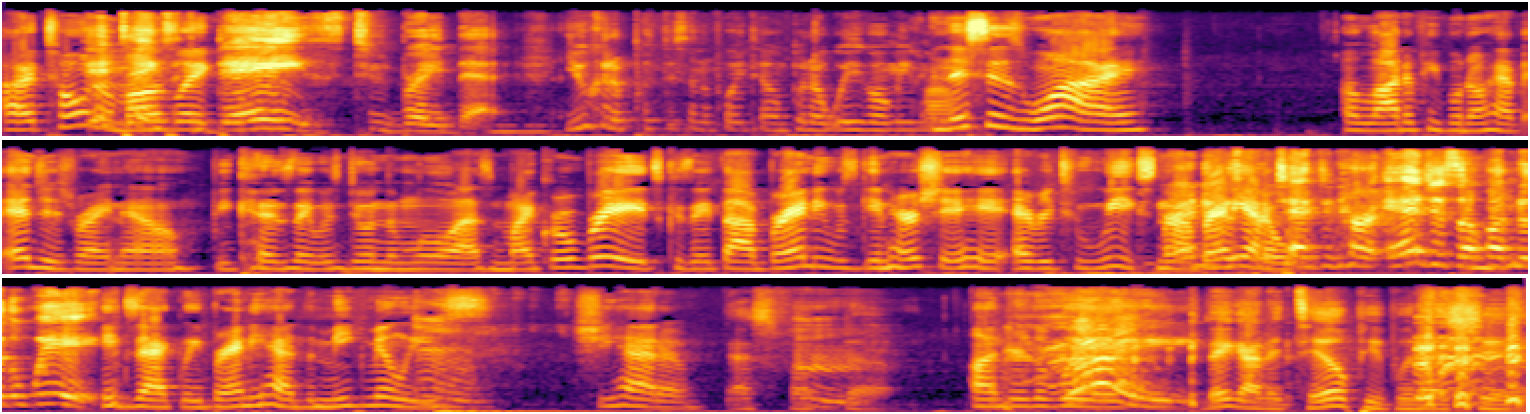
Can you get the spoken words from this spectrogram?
I told It him I takes was like, days to braid that. You could have put this in a ponytail and put a wig on me, mom. and this is why a lot of people don't have edges right now because they was doing them little ass micro braids because they thought Brandy was getting her shit hit every two weeks. Now Brandy, Brandy, was had a protecting her edges up under the wig. exactly. Brandy had the Meek Millies. Mm. She had them That's fucked mm. up. under the wig. Right. They gotta tell people that shit.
